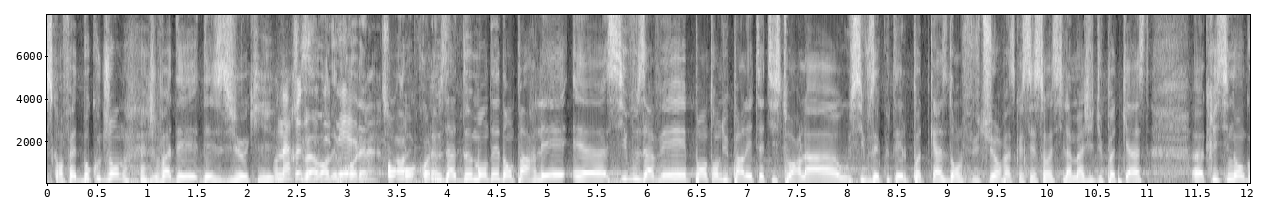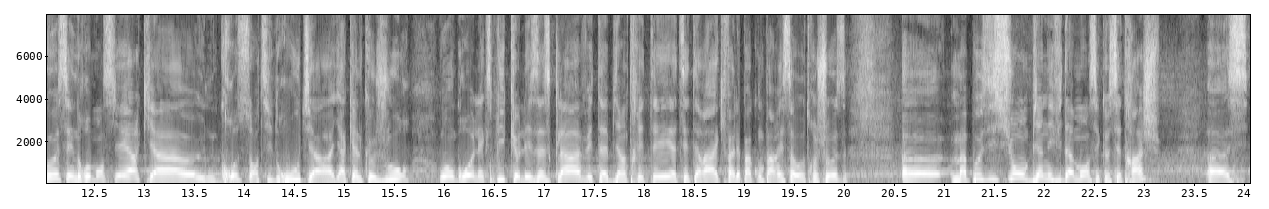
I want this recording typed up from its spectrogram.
Parce qu'en fait, beaucoup de gens, je vois des, des yeux qui. On a Tu reçu vas avoir des problèmes. On, nous a demandé d'en parler. Et, euh, si vous avez pas entendu parler de cette histoire-là, ou si vous écoutez le podcast dans le futur, parce que c'est ça aussi la magie du podcast, euh, Christine Angot, c'est une romancière qui a euh, une grosse sortie de route il y, a, il y a quelques jours, où en gros elle explique que les esclaves étaient bien traités, etc., qu'il fallait pas comparer ça à autre chose. Euh, ma position, bien évidemment, c'est que c'est trash. Euh, si,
